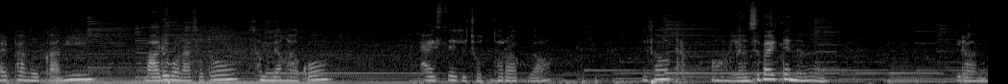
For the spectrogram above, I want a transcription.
알파 물감이 마르고 나서도 선명하고 발색이 좋더라고요. 그래서 어, 연습할 때는 이런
